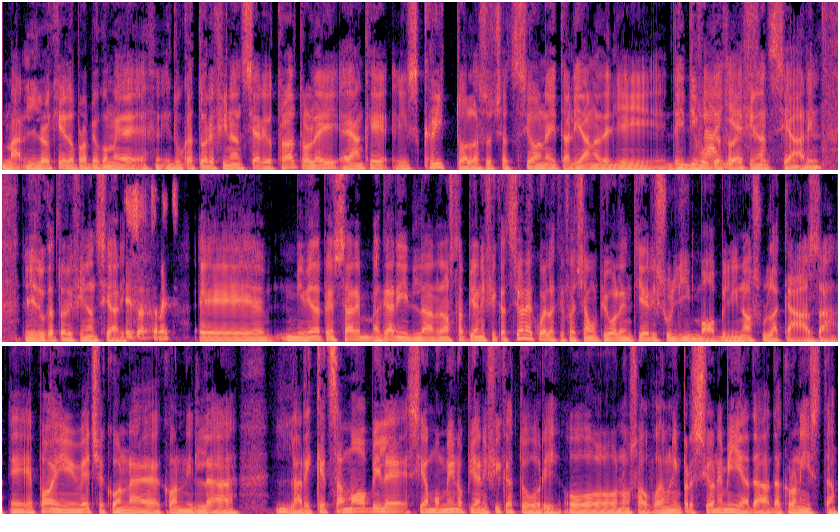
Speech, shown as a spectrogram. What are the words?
ma lo chiedo proprio come educatore finanziario, tra l'altro lei è anche iscritto all'Associazione Italiana degli, dei divulgatori ah, finanziari finanziari, mm-hmm. degli educatori finanziari. Esattamente. E mi viene da pensare, magari la nostra pianificazione è quella che facciamo più volentieri sugli immobili, no? sulla casa, e poi invece con, eh, con il, la ricchezza mobile siamo meno pianificatori, o non so, è un'impressione mia da, da cronista.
